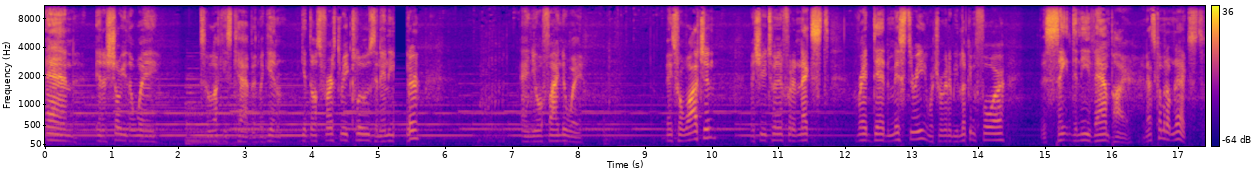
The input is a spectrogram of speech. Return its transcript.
And it'll show you the way to Lucky's cabin. Again, get those first three clues in any order and you'll find your way. Thanks for watching. Make sure you tune in for the next Red Dead mystery, which we're going to be looking for the Saint Denis Vampire. And that's coming up next.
